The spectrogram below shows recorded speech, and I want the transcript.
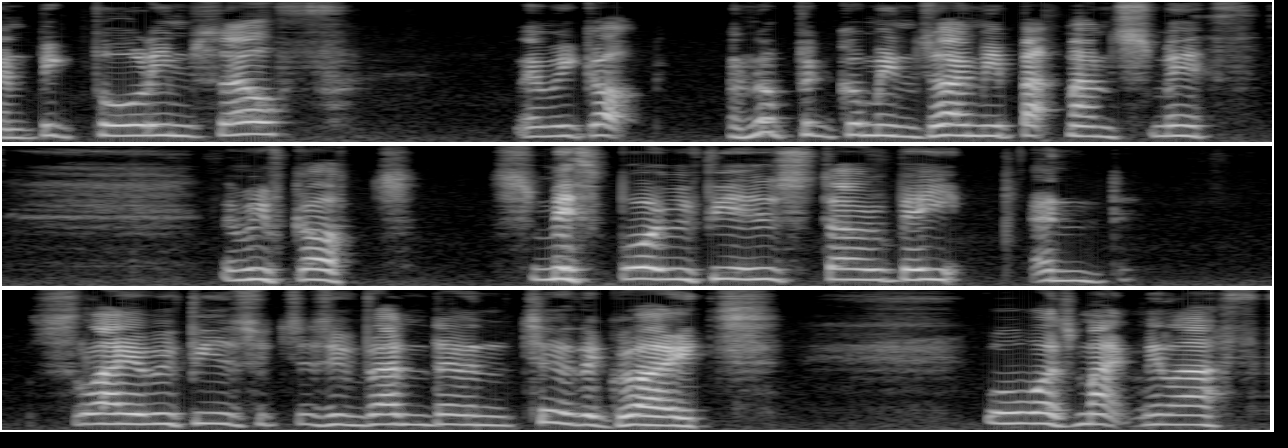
and Big Paul himself. Then we got an up and coming Jamie Batman Smith. Then we've got Smith Boy Reviews, Toby, and Slayer Reviews, which is in and two of the greats. Always make me laugh.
